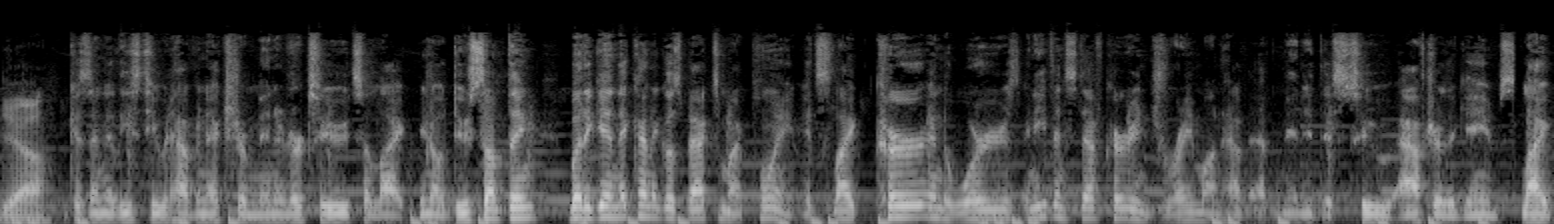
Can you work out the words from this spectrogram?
Yeah. because then at least he would have an extra minute or two to like you know do something but again that kind of goes back to my point. It's like kerr and the warriors and even steph curry and draymond have admitted this too after the games. Like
